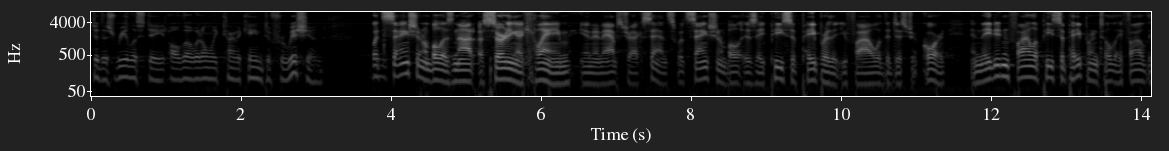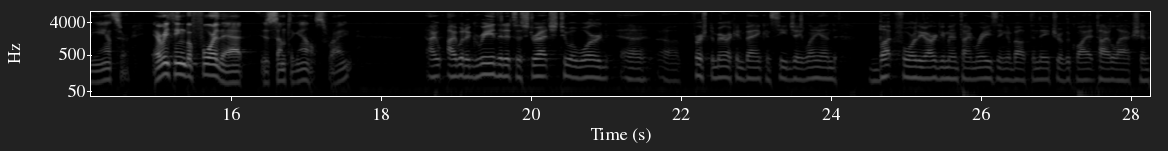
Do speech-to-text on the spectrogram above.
to this real estate, although it only kind of came to fruition. What's sanctionable is not asserting a claim in an abstract sense. What's sanctionable is a piece of paper that you file with the district court. And they didn't file a piece of paper until they filed the answer. Everything before that is something else, right? I, I would agree that it's a stretch to award uh, uh, First American Bank and CJ Land, but for the argument I'm raising about the nature of the quiet title action.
